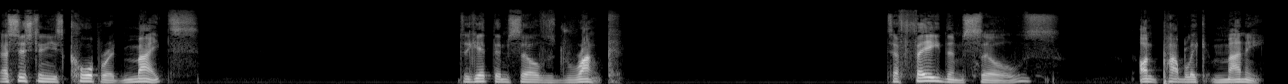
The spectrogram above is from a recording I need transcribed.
assisting his corporate mates to get themselves drunk, to feed themselves on public money.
